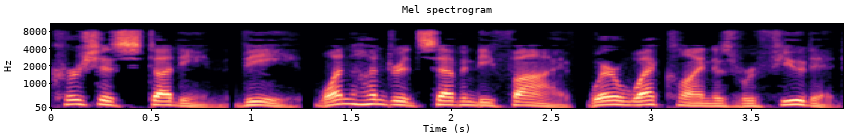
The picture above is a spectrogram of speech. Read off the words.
Kirsch's Studien v. 175, where Wecklein is refuted.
